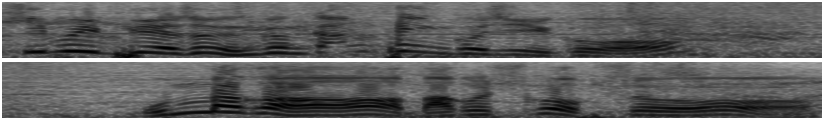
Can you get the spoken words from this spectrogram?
PVP에서 은근 깡패인 거지 이거. 못 막아 막을 수가 없어.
